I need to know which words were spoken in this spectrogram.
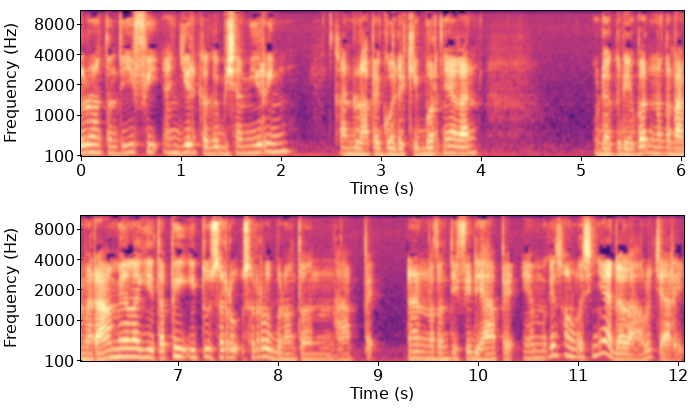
lu nonton TV anjir kagak bisa miring. Kan dulu HP gue ada keyboardnya kan. Udah gede banget nonton rame-rame lagi tapi itu seru-seru nonton HP eh, nonton TV di HP ya mungkin solusinya adalah lu cari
